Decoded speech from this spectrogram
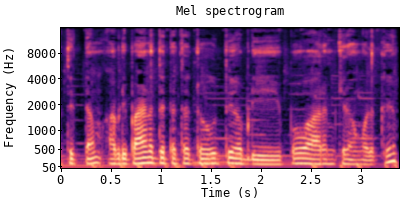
திட்டம் அப்படி பயணத்திட்டத்தை தொகுத்து அப்படி போக ஆரம்பிக்கிறவங்களுக்கு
